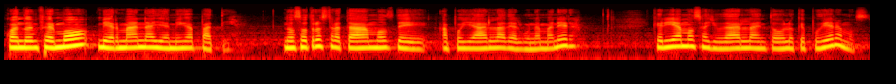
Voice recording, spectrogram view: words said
Cuando enfermó mi hermana y amiga Patty, nosotros tratábamos de apoyarla de alguna manera. Queríamos ayudarla en todo lo que pudiéramos.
